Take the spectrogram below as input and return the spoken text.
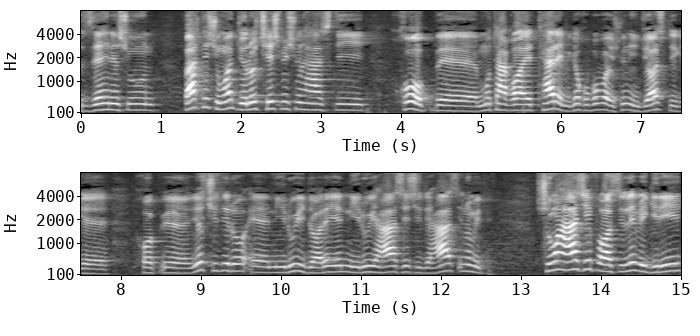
ذهنشون وقتی شما جلو چشمشون هستی خب متقاعدتره. میگه خب بابا ایشون اینجاست دیگه. خب یه چیزی رو نیروی داره یه نیروی هست یه چیزی هست اینو میده شما هر چی فاصله بگیرید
